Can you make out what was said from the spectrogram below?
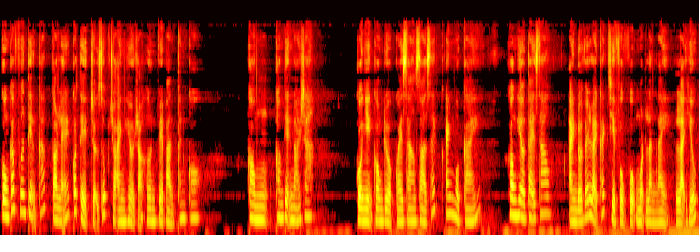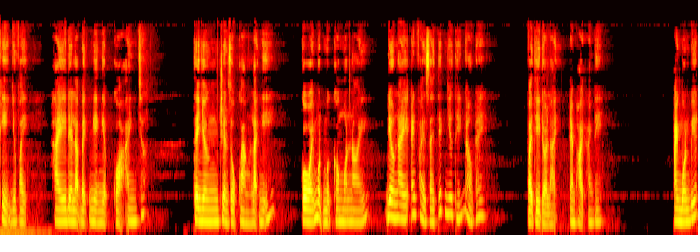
cùng các phương tiện khác có lẽ có thể trợ giúp cho anh hiểu rõ hơn về bản thân cô. Không, không tiện nói ra. Cô nhịn không được quay sang dò sách anh một cái. Không hiểu tại sao anh đối với loại khách chỉ phục vụ một lần này lại hiếu kỳ như vậy. Hay đây là bệnh nghề nghiệp của anh chứ? Thế nhưng truyền dục quảng lại nghĩ cô ấy một mực không muốn nói. Điều này anh phải giải thích như thế nào đây? Vậy thì đổi lại, em hỏi anh đi. Anh muốn biết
